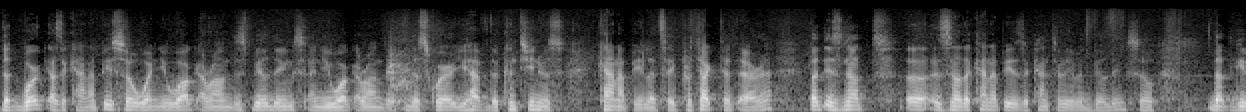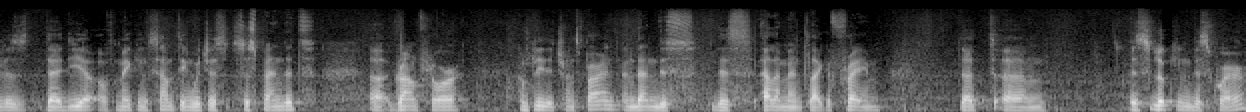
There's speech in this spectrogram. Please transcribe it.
that worked as a canopy. So when you walk around these buildings and you walk around the, the square, you have the continuous canopy, let's say protected area, but it's not, uh, it's not a canopy, it's a cantilevered building. So that gives us the idea of making something which is suspended, uh, ground floor, completely transparent, and then this, this element like a frame that um, is looking the square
